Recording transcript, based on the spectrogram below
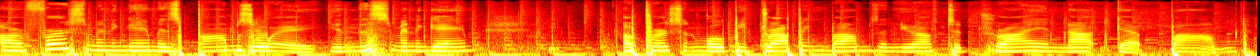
Our first minigame is Bombs Away. In this minigame, a person will be dropping bombs and you have to try and not get bombed.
